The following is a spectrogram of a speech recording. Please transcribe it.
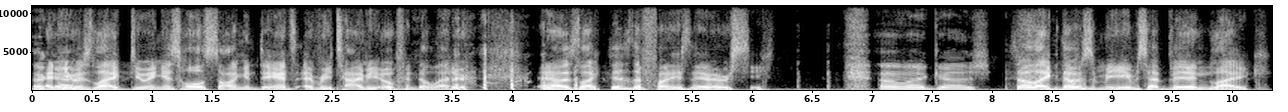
and he was like doing his whole song and dance every time he opened a letter, and I was like, this is the funniest thing I've ever seen. Oh my gosh. So like those memes have been like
